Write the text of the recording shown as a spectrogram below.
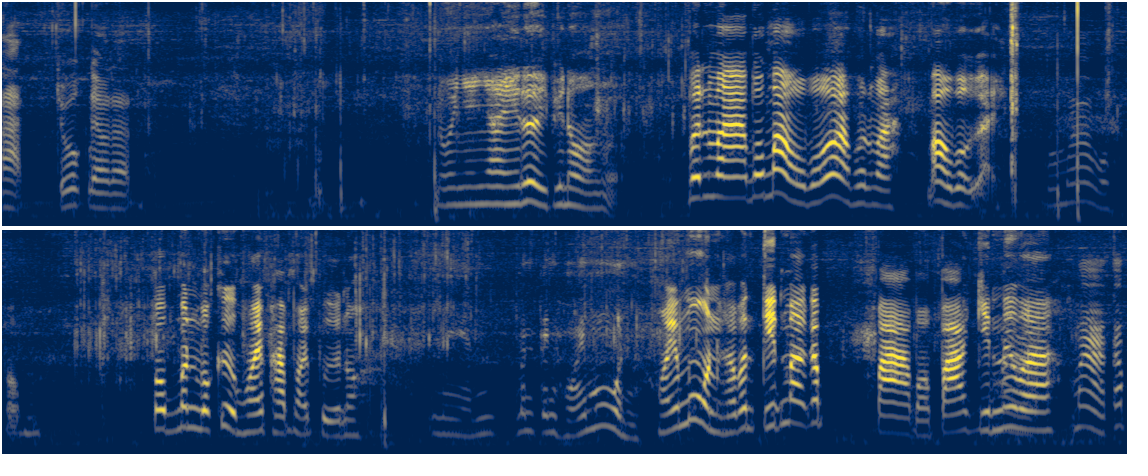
นัดโจกแล้วนัดหน่วยใหญ่ๆเลยพี่น้องเพิ่นว่าบ่เมาบ่ว่าเพิ่นว่าเมาบ่เอ่ยบ่เมาผมผมมันบ่คือหอยพับหอยปือเนาะแหมนมันเป็นหอยมูนหอยมูนค่ะมันติดมากับ ปลาบ่ปลากินหรือว่า มากับ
